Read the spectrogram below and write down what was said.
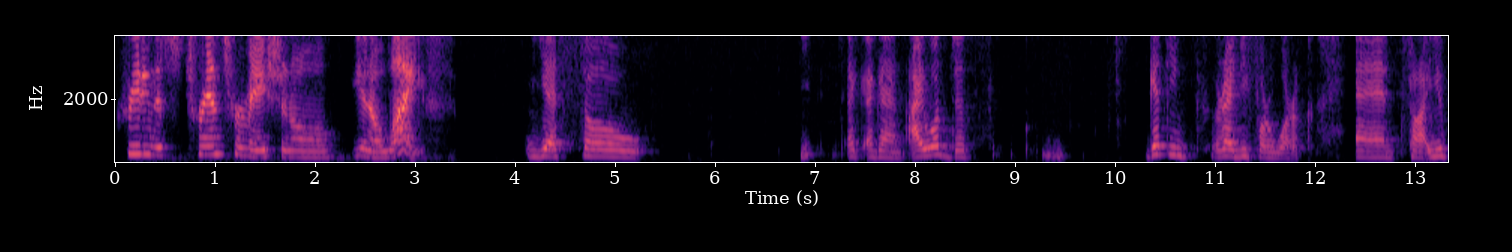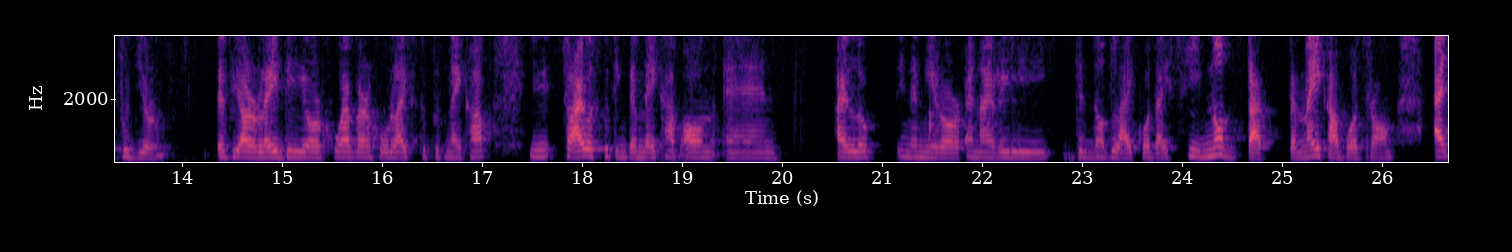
creating this transformational, you know, life? yes so again i was just getting ready for work. And so you put your if you're a lady or whoever who likes to put makeup you so i was putting the makeup on and i looked in the mirror and i really did not like what i see. Not that the makeup was wrong i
